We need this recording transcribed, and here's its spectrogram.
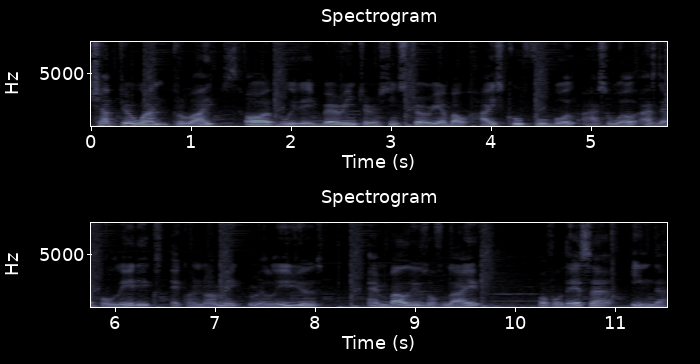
Chapter 1 provides us with a very interesting story about high school football as well as the politics, economic, religions, and values of life of Odessa in the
